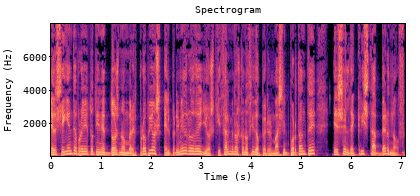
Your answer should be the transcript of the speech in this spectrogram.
El siguiente proyecto tiene dos nombres propios. El primero de ellos, quizá el menos conocido, pero el más importante, es el de Krista Bernoff,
